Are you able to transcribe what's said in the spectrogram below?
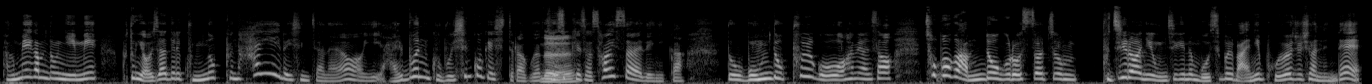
박미희 감독님이 보통 여자들이 굽 높은 하이힐을 신잖아요. 이 얇은 굽을 신고 계시더라고요. 네. 계속해서 서 있어야 되니까 또 몸도 풀고 하면서 초보 감독으로서 좀 부지런히 움직이는 모습을 많이 보여주셨는데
